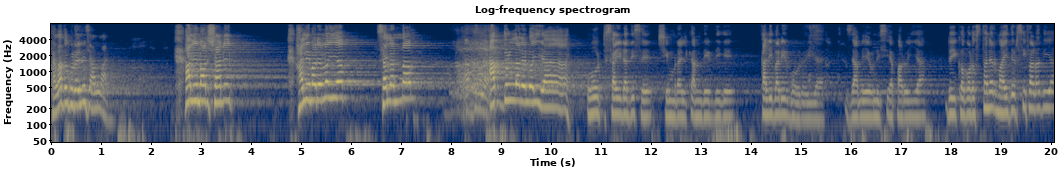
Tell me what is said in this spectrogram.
খেলা তো ঘুরাইলিছে আল্লাহ। হালিমার স্বামী হালিমারে লইয়া ছেলের নাম আবদুল্লারে লইয়া ওট সাইডা দিছে সিমরাইল কান্দির দিকে। কালীবাড়ির বড়ইয়া জামে উনিশিয়া পারইয়া দুই কবরস্থানের মাইদের সিফাড়া দিয়া।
